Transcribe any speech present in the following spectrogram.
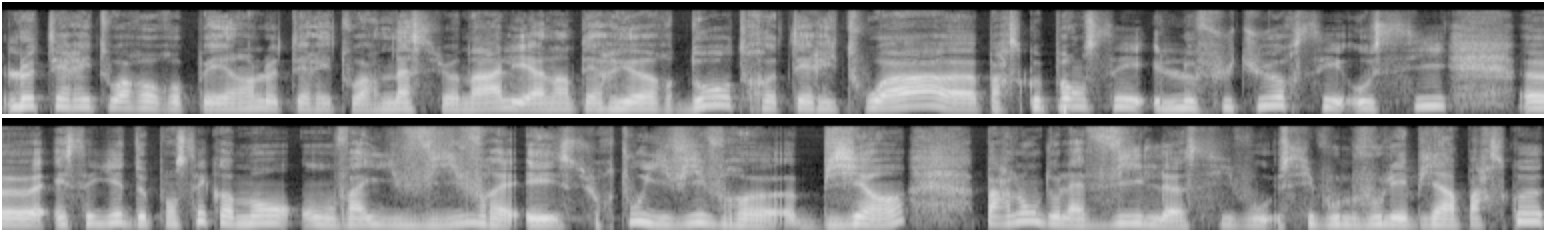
le territoire européen, le territoire national et à l'intérieur d'autres territoires, euh, parce que penser le futur, c'est aussi euh, essayer de penser comment on va y vivre et surtout y vivre bien. Parlons de la ville, si vous, le voulez bien, parce que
